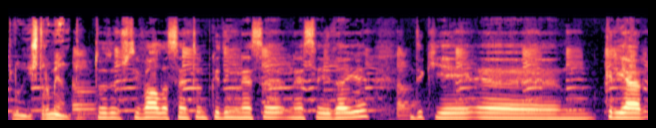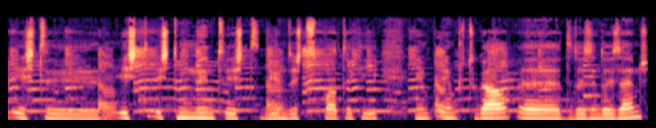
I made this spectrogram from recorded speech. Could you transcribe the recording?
pelo instrumento. Todo o festival assenta um bocadinho nessa, nessa ideia de que é uh, criar este, este, este momento, este, digamos, este spot aqui em, em Portugal, uh, de dois em dois anos,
